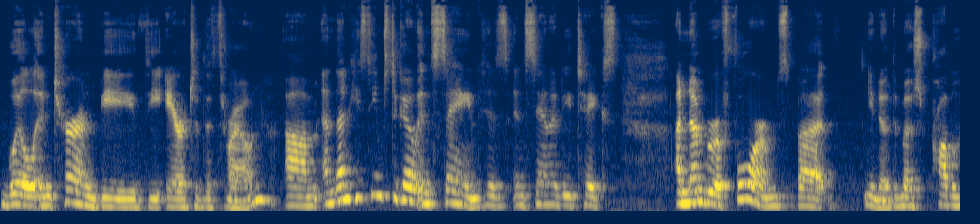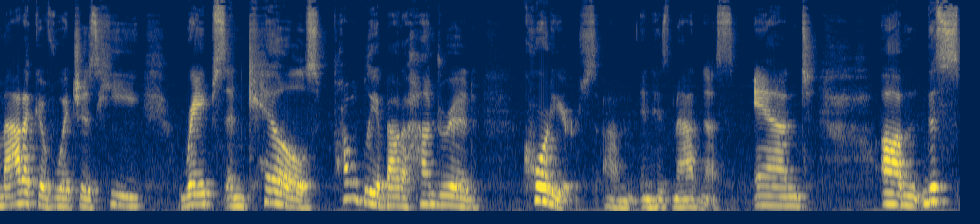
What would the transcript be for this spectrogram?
will in turn be the heir to the throne. Um, and then he seems to go insane. His insanity takes a number of forms, but you know the most problematic of which is he rapes and kills probably about a hundred courtiers um, in his madness, and. Um, this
